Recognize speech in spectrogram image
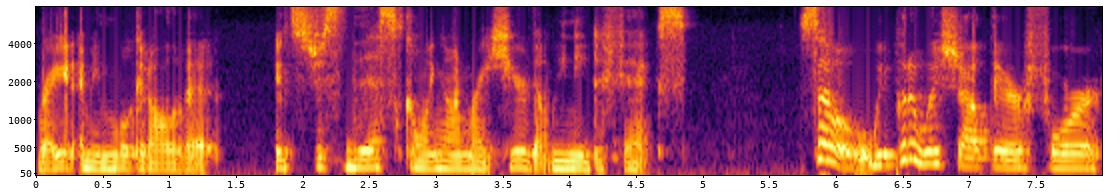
right? I mean, look at all of it. It's just this going on right here that we need to fix. So we put a wish out there for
